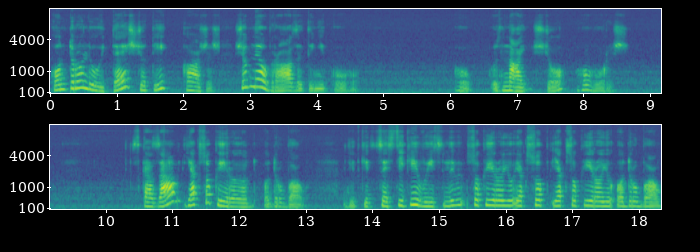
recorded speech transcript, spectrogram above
контролюй те, що ти кажеш, щоб не образити нікого. Знай, що говориш. Сказав, як сокирою одрубав. Дітки, це стільки вислів сокирою, як соп, як сокирою одрубав.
